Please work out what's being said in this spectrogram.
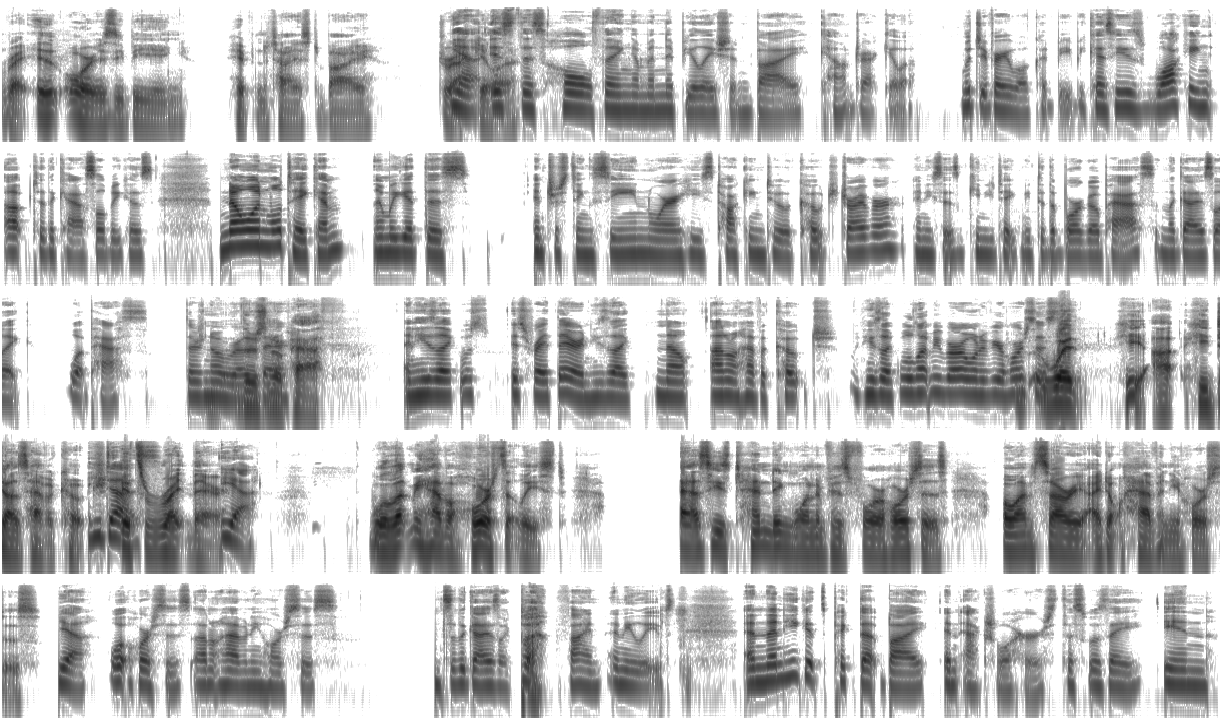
Right. It- or is he being hypnotized by Dracula? Yeah. Is this whole thing a manipulation by Count Dracula? Which it very well could be because he's walking up to the castle because no one will take him. And we get this interesting scene where he's talking to a coach driver and he says, Can you take me to the Borgo Pass? And the guy's like, What pass? There's no road There's there. no path. And he's like, well, it's right there. And he's like, no, I don't have a coach. And he's like, well, let me borrow one of your horses. What he uh, he does have a coach. He does. It's right there. Yeah. Well, let me have a horse at least. As he's tending one of his four horses. Oh, I'm sorry, I don't have any horses. Yeah. What horses? I don't have any horses. And so the guy's like, fine. And he leaves. And then he gets picked up by an actual hearse. This was a in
